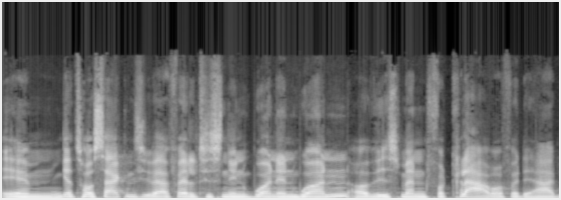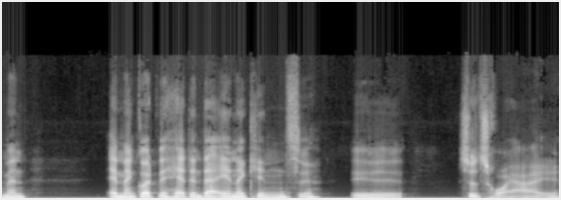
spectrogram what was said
Øhm, jeg tror sagtens i hvert fald til sådan en one-on-one, og hvis man forklarer, hvorfor det er, at man, at man godt vil have den der anerkendelse, øh, så tror jeg, øh,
